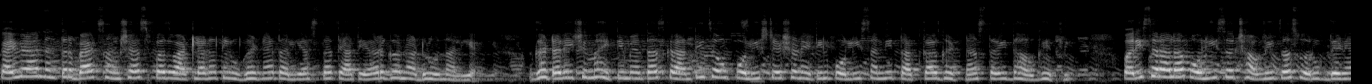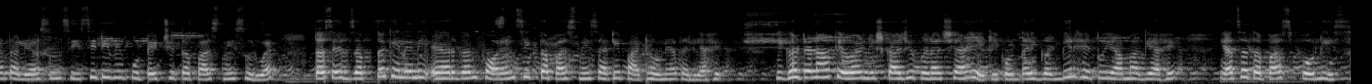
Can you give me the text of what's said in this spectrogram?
काही वेळानंतर बॅग संशयास्पद वाटल्यानं ती उघडण्यात आली असता त्यात एअरगन आढळून आली आहे. घटनेची माहिती मिळताच क्रांती चौक पोलीस स्टेशन येथील पोलिसांनी तात्काळ घटनास्थळी धाव घेतली. परिसराला पोलीस छावणीचं स्वरूप देण्यात आले असून सी सी टी व्ही फुटेजची तपासणी सुरू आहे. तसेच जप्त केलेली एअरगन फॉरेन्सिक तपासणीसाठी पाठवण्यात आली आहे. ही घटना केवळ निष्काळजीपणाची आहे की कोणताही गंभीर हेतू यामागे आहे याचा तपास पोलीस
